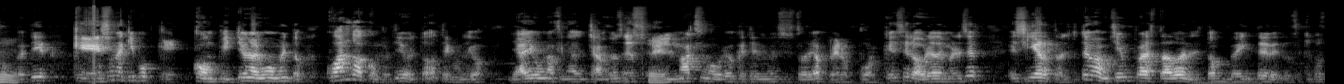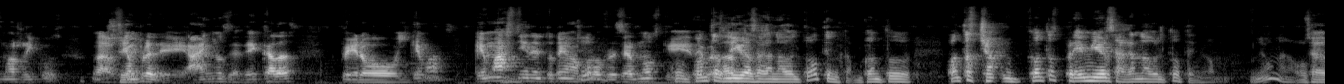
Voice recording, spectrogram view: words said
competir. Que es un equipo que compitió en algún momento. ¿Cuándo ha competido el Tottenham? Digo, ya llegó a una final de Champions, es el máximo brillo que tenido en su historia, pero ¿por qué se lo habría de merecer? Es cierto, el Tottenham siempre ha estado en el top 20 de los equipos más ricos, bueno, Sí. siempre de años, de décadas, pero ¿y qué más? ¿Qué más tiene el Tottenham Sí. para ofrecernos que ¿Cuántas verdad- ligas ha ganado el Tottenham? ¿Cuánto, cuántas, cha- ¿Cuántas Premiers ha ganado el Tottenham? Ni una. O sea,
